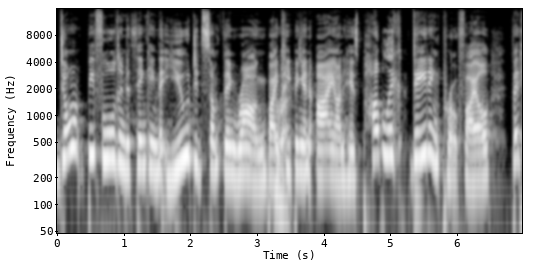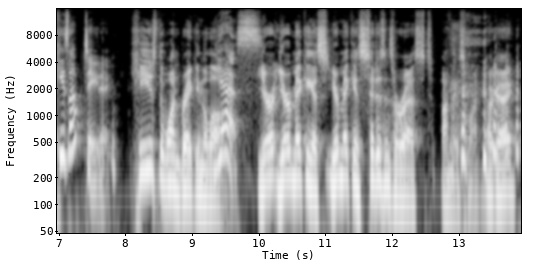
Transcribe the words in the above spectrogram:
Don't be fooled into thinking that you did something wrong by Correct. keeping an eye on his public dating profile that he's updating. He's the one breaking the law. Yes. You're you're making a you're making a citizen's arrest on this one. Okay.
